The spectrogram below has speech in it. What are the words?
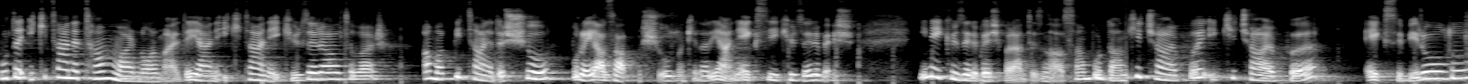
Burada 2 tane tam var normalde. Yani 2 tane 2 üzeri 6 var. Ama bir tane de şu burayı azaltmış şu uzun kenarı. Yani eksi 2 üzeri 5. Yine 2 üzeri 5 parantezine alsam buradan 2 çarpı 2 çarpı eksi 1 oldu.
